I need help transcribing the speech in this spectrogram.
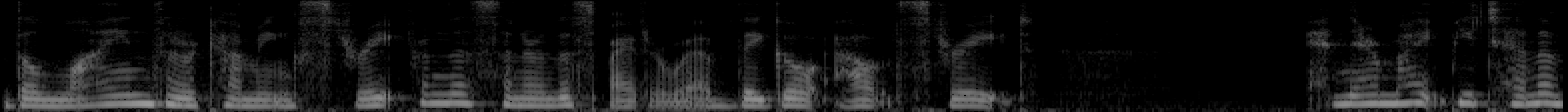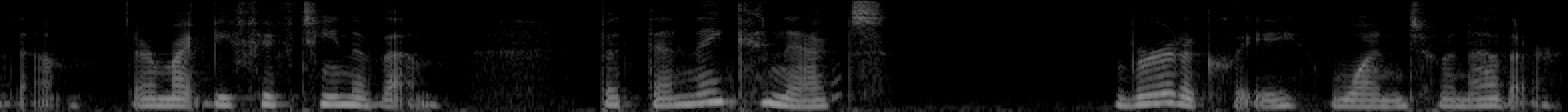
the lines that are coming straight from the center of the spider web, they go out straight. And there might be 10 of them, there might be 15 of them, but then they connect vertically one to another.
